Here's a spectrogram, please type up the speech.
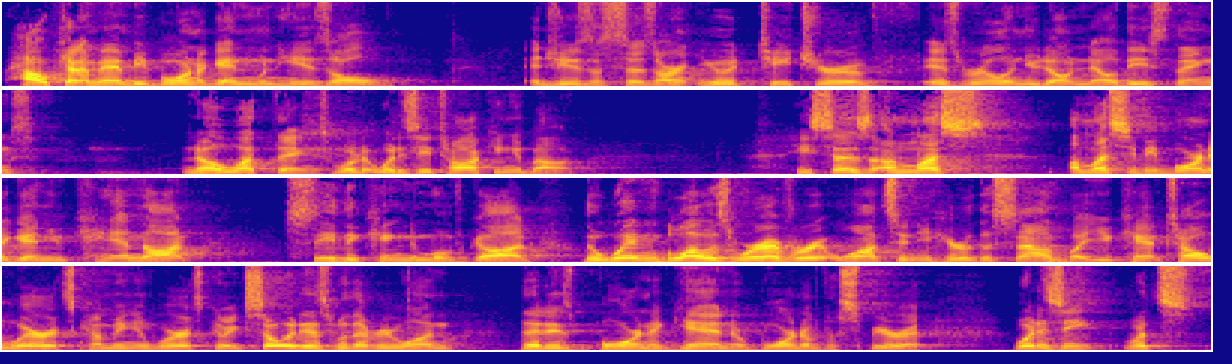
How can a man be born again when he is old? And Jesus says, Aren't you a teacher of Israel and you don't know these things? Know what things? What, what is he talking about? He says, Unless, unless you be born again, you cannot see the kingdom of God. The wind blows wherever it wants, and you hear the sound, but you can't tell where it's coming and where it's going. So it is with everyone that is born again or born of the Spirit. What is he? What's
